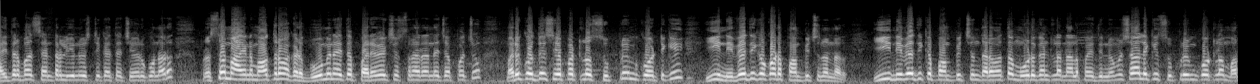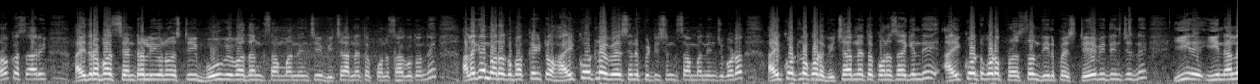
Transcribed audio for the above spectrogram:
హైదరాబాద్ సెంట్రల్ యూనివర్సిటీకి అయితే చేరుకున్నారు. ప్రస్తుతం ఆయన మాత్రం అక్కడ భూమిని అయితే పర్యవేక్షిస్తున్నారనే చెప్పొచ్చు. మరికొద్దిసేపట్లో సుప్రీంకోర్టుకి సుప్రీం కోర్టుకి ఈ నివేదిక కూడా పంపించనున్నారు. ఈ నివేదిక పంపించిన తర్వాత మూడు గంటల నలభై ఐదు నిమిషాలకి సుప్రీం కోర్టులో మరొకసారి హైదరాబాద్ సెంట్రల్ యూనివర్సిటీ భూ వివాదానికి సంబంధించి విచారణ అయితే కొనసాగుతుంది. అలాగే మరొక పక్క ఇటు హైకోర్టులో వేసిన పిటిషన్కి సంబంధించి కూడా హైకోర్టులో కూడా విచారణ అయితే కొనసాగింది. హైకోర్టు కూడా ప్రస్తుతం దీనిపై స్టే విధించింది. ఈ ఈ నెల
